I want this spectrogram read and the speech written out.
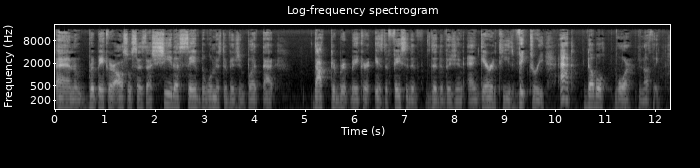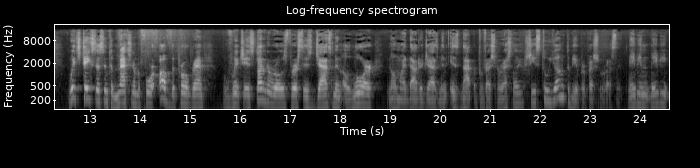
and Britt Baker also says that Shida saved the women's division, but that Dr. Britt Baker is the face of the, the division and guarantees victory at double or nothing. Which takes us into match number four of the program, which is Thunder Rosa versus Jazmin Allure. No, my daughter Jasmine is not a professional wrestler. She's too young to be a professional wrestler. Maybe, maybe,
